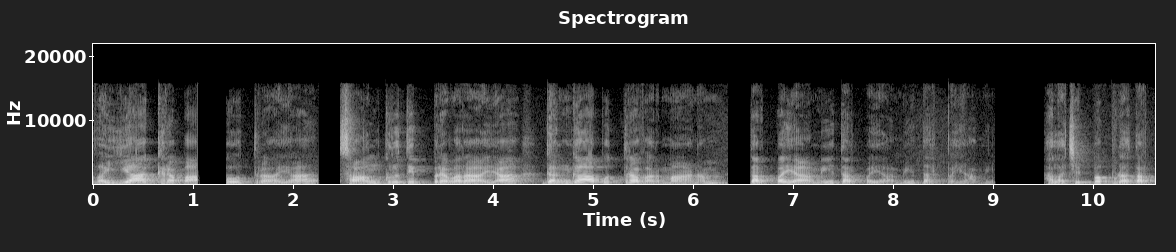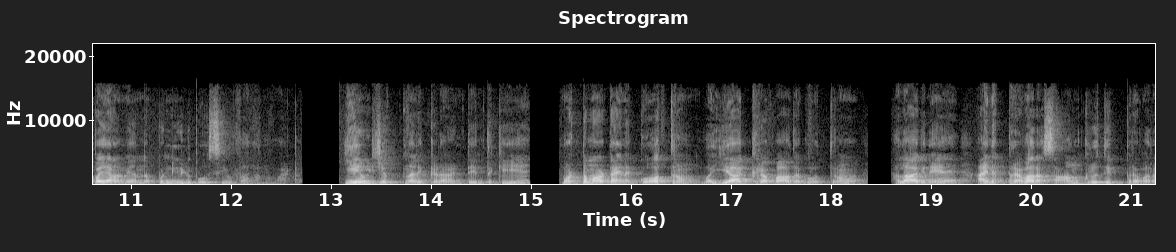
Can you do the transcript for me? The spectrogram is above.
వయ్యాఘ్ర పాత్రాయ సాంకృతి ప్రవరాయ గంగాపుత్ర వర్మాణం తర్పయామి తర్పయామి తర్పయామి. అలా చెప్పి అప్పుడు ఆ తర్పయామి అన్నప్పుడు నీళ్ళు పోసి ఇవ్వాలను ఏమిటి చెప్తున్నారు ఇక్కడ అంటే ఇంతకీ? మొట్టమొదట ఆయన గోత్రం వయ్యాఘ్రపాద గోత్రం అలాగనే ఆయన ప్రవర సాంకృతి ప్రవర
